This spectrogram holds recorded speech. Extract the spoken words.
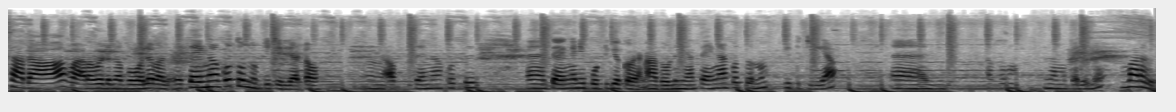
സാധാ വറവിടുന്ന പോലെ തേങ്ങാക്കൊത്തൊന്നും ഇട്ടിട്ടില്ല കേട്ടോ. തേങ്ങാക്കൊത്ത് തേങ്ങനി പൊട്ടിക്കൊക്കെ വേണം. അതുകൊണ്ട് ഞാൻ തേങ്ങാക്കൊത്തൊന്നും ഇട്ടിട്ടില്ല. അപ്പം നമുക്കതിന് വറവ്.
